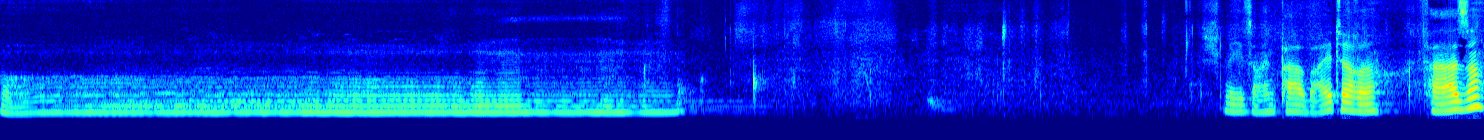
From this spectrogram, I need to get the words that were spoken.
Ich lese ein paar weitere Verse.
